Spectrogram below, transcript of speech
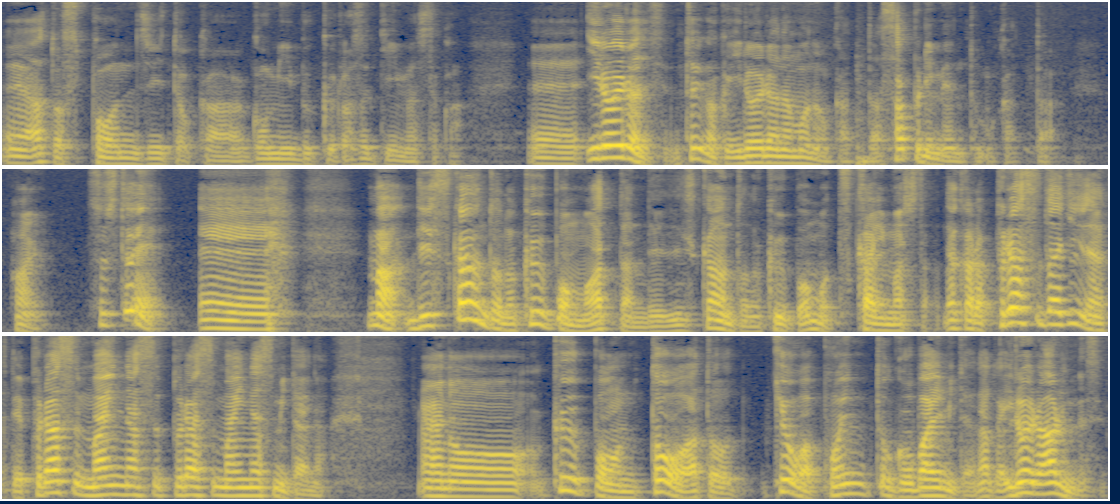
えーあとスポンジとかゴミ袋。さっき言いましたか、えーいろいろですね。とにかくいろいろなものを買った。サプリメントも買った。はい。そしてえーまあディスカウントのクーポンもあったんでディスカウントのクーポンも使いました。だからプラスだけじゃなくてプラスマイナスプラスマイナスみたいなあのークーポンとあと今日はポイント5倍みたいななんかいろいろあるんですよ。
